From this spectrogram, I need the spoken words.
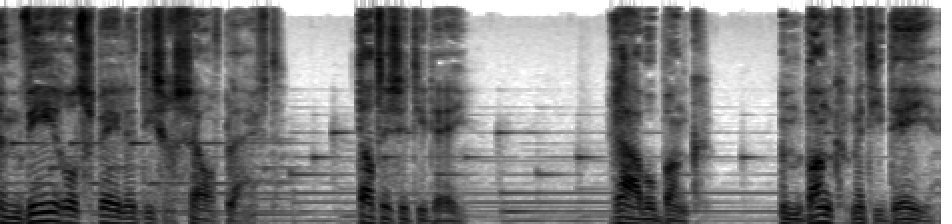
Een wereldspeler die zichzelf blijft. Dat is het idee. Rabobank. Een bank met ideeën.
